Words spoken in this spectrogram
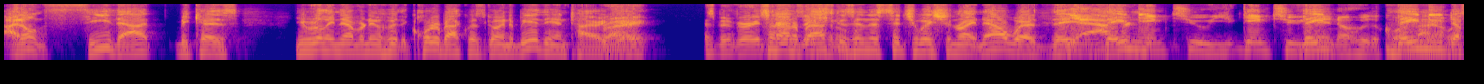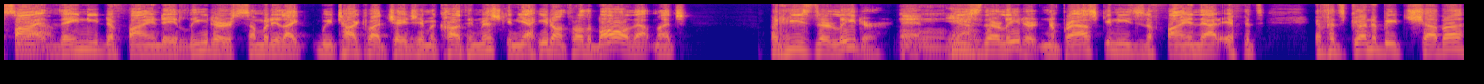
I don't see that because you really never knew who the quarterback was going to be the entire year. right. It's been very So now Nebraska's in this situation right now where they yeah, they after need game two, you- game two, you they- didn't know who the they need to find Yeah. they need to find a leader, somebody like we talked about JJ McCarthy in Michigan. Yeah, he don't throw the ball that much, but he's their leader. And- He's their leader. Nebraska needs to find that. If it's if it's going to be Chubba, you-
